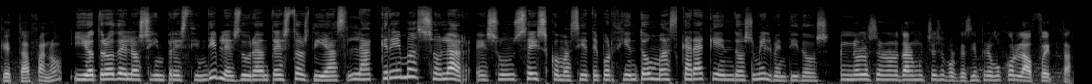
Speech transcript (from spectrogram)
Qué estafa, ¿no? Y otro de los imprescindibles durante estos días, la crema solar es un 6,7% más cara que en 2022. No lo suelo notar mucho eso porque siempre busco la oferta.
